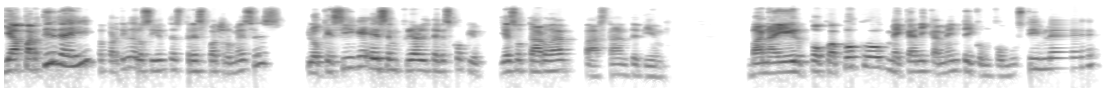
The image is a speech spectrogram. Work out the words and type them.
Y a partir de ahí, a partir de los siguientes 3, 4 meses, lo que sigue es enfriar el telescopio y eso tarda bastante tiempo. Van a ir poco a poco, mecánicamente y con combustible,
